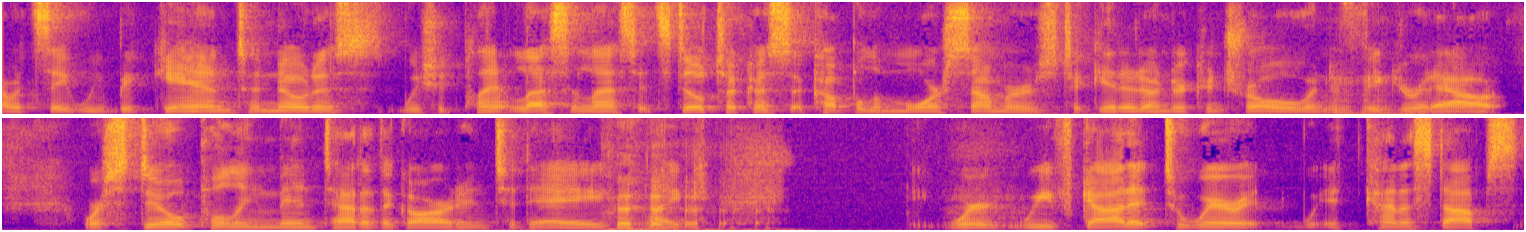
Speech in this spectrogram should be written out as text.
I would say we began to notice we should plant less and less. It still took us a couple of more summers to get it under control and to mm-hmm. figure it out. We're still pulling mint out of the garden today. Like we're we've got it to where it it kind of stops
